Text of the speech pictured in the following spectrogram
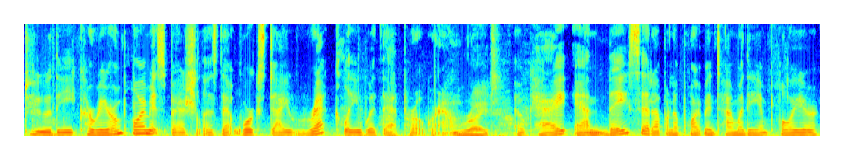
to the career employment specialist that works directly with that program. Right. Okay, and they set up an appointment time with the employer,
